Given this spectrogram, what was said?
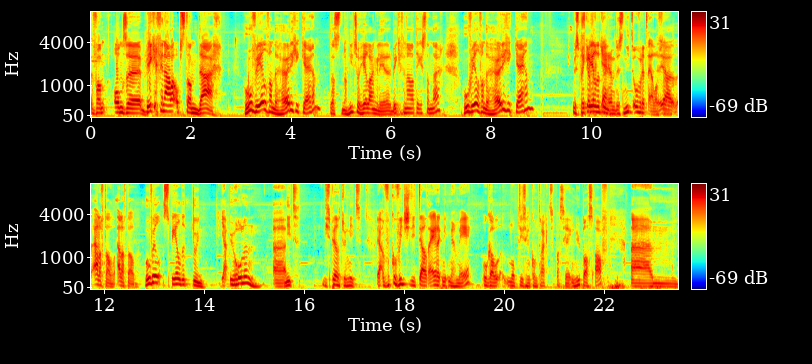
van onze bekerfinale op Standaard. Hoeveel van de huidige kern, dat is nog niet zo heel lang geleden, de bekerfinale tegen Standaard, hoeveel van de huidige kern we spreken over kern, toen. dus niet over het elftal. Ja, elftal, elftal. Hoeveel speelde toen? Ja, Uronen. Uh, niet. Die speelde toen niet. Ja, Vukovic die telt eigenlijk niet meer mee. Ook al loopt hij zijn contract waarschijnlijk nu pas af. Um,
